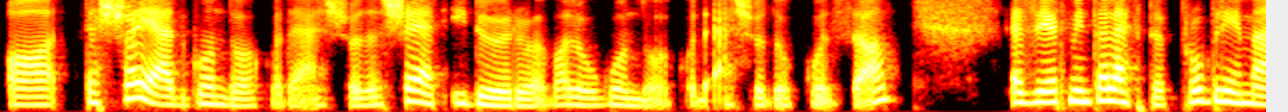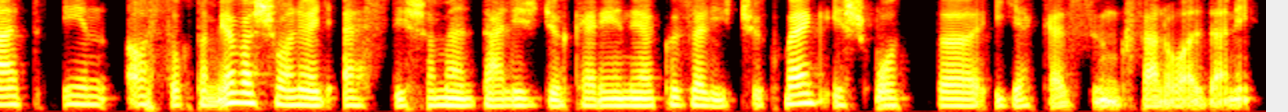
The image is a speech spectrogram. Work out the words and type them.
a te saját gondolkodásod, a saját időről való gondolkodásod okozza. Ezért, mint a legtöbb problémát, én azt szoktam javasolni, hogy ezt is a mentális gyökerénél közelítsük meg, és ott igyekezzünk feloldani.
